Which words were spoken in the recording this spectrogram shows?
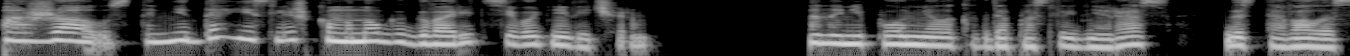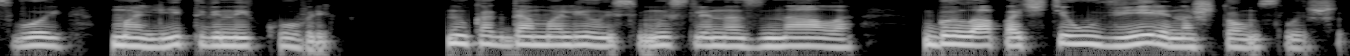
«Пожалуйста, не дай ей слишком много говорить сегодня вечером. Она не помнила, когда последний раз доставала свой молитвенный коврик. Но когда молилась мысленно, знала, была почти уверена, что он слышит.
